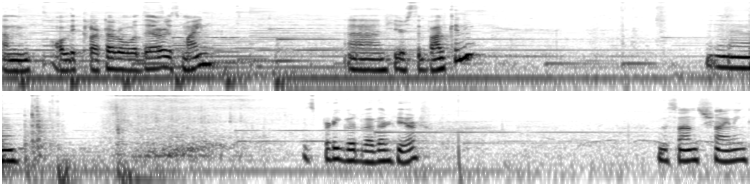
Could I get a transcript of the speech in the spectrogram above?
and all the clutter over there is mine. And here's the balcony. Uh, it's pretty good weather here. The sun's shining.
